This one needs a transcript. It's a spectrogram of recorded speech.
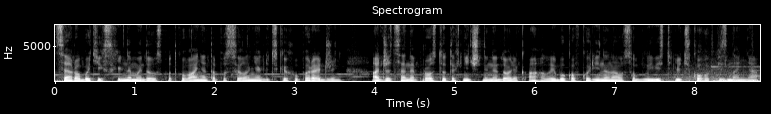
Це робить їх схильними до успадкування та посилення людських упереджень, адже це не просто технічний недолік, а глибоко вкорінена особливість людського пізнання.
